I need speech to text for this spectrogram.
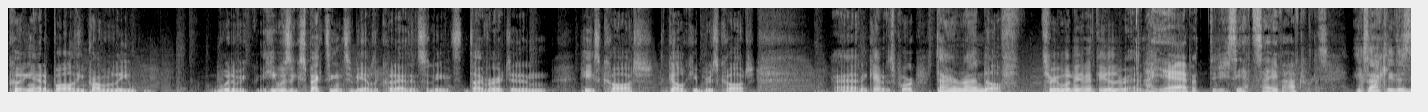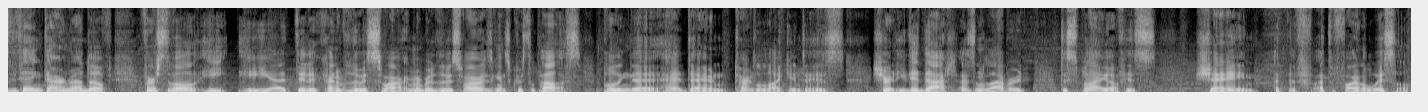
cutting out a ball he probably would have he was expecting to be able to cut out and suddenly it's diverted and he's caught the goalkeeper's caught uh, and again it was poor Darren Randolph threw one in at the other end Ah, yeah, but did you see that save afterwards? Exactly, this is the thing. Darren Randolph. First of all, he he uh, did a kind of Luis Suarez. I remember Luis Suarez against Crystal Palace, pulling the head down turtle-like into his shirt. He did that as an elaborate display of his shame at the at the final whistle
